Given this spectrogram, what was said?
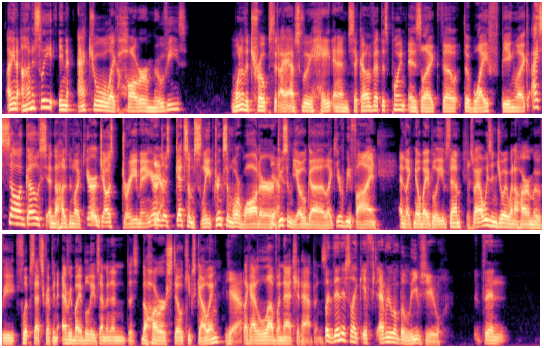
I mean, honestly, in actual like horror movies, one of the tropes that I absolutely hate and I'm sick of at this point is like the the wife being like, "I saw a ghost," and the husband like, "You're just dreaming. You're Yeah. just get some sleep, drink some more water, Yeah. do some yoga. Like you'll be fine." And like nobody believes them. Mm-hmm. So I always enjoy when a horror movie flips that script and everybody believes them, and then the the horror still keeps going. Yeah, Like I love when that shit happens. But then it's like if everyone believes you, then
